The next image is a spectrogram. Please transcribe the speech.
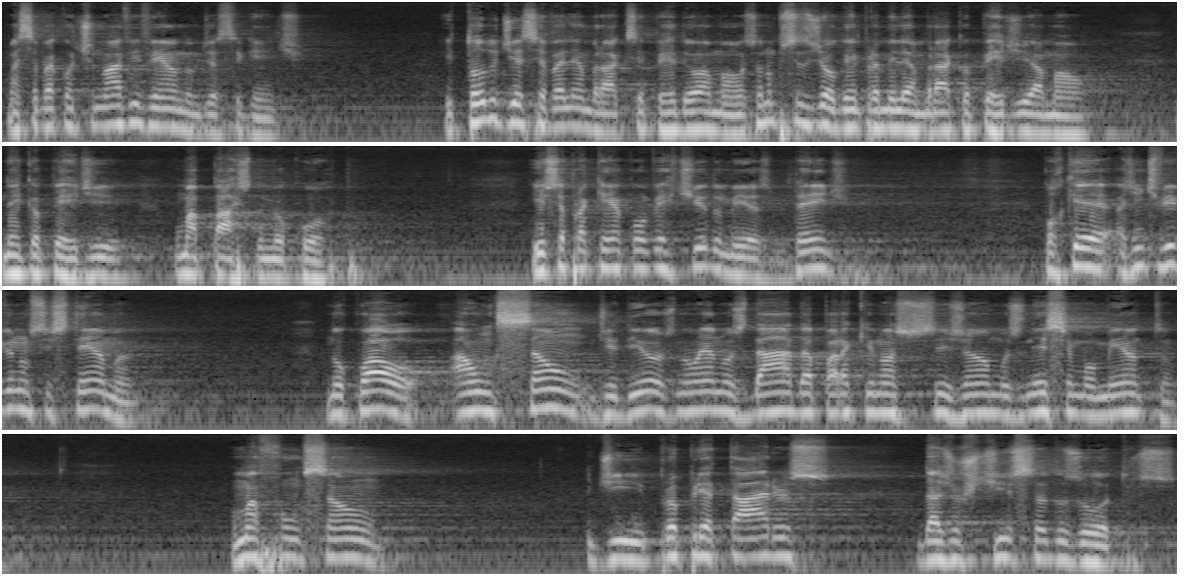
mas você vai continuar vivendo no dia seguinte. E todo dia você vai lembrar que você perdeu a mão. Eu não preciso de alguém para me lembrar que eu perdi a mão, nem que eu perdi uma parte do meu corpo. Isso é para quem é convertido mesmo, entende? Porque a gente vive num sistema no qual a unção de Deus não é nos dada para que nós sejamos nesse momento uma função de proprietários da justiça dos outros.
